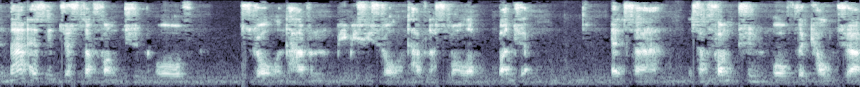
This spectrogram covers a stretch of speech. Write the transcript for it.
And that isn't just a function of Scotland having BBC Scotland having a smaller budget. It's a it's a function of the culture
